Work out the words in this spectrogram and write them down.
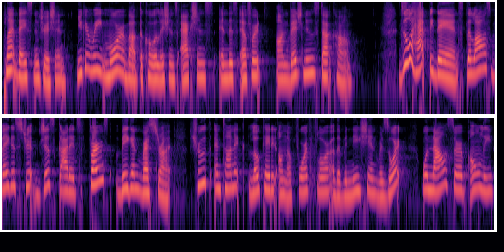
plant based nutrition. You can read more about the coalition's actions in this effort on vegnews.com. Do a happy dance. The Las Vegas Strip just got its first vegan restaurant. Truth and Tonic, located on the fourth floor of the Venetian Resort, will now serve only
